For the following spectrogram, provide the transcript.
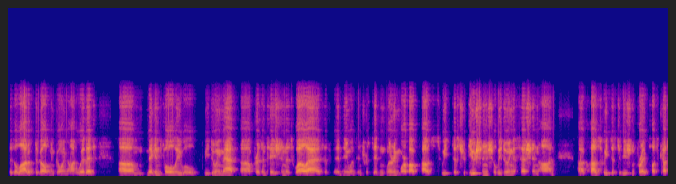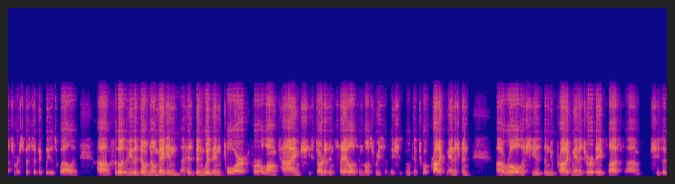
there's a lot of development going on with it. Um, Megan Foley will be doing that uh, presentation as well as if anyone's interested in learning more about Cloud Suite distribution, she'll be doing a session on uh, Cloud Suite distribution for A Plus customers specifically as well. And um, for those of you that don't know, Megan has been with Infor for a long time. She started in sales and most recently she's moved into a product management uh, role and she is the new product manager of A+. Um, she's a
